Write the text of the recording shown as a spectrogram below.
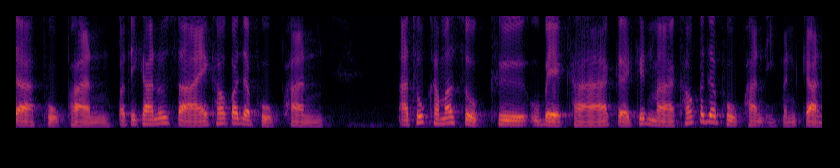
จะผูกพัน ปฏิคานุสัยเขาก็จะผูกพันอทุกขมสุขคืออุเบกขาเกิดขึ้นมาเขาก็จะผูกพันอีกเหมือนกัน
